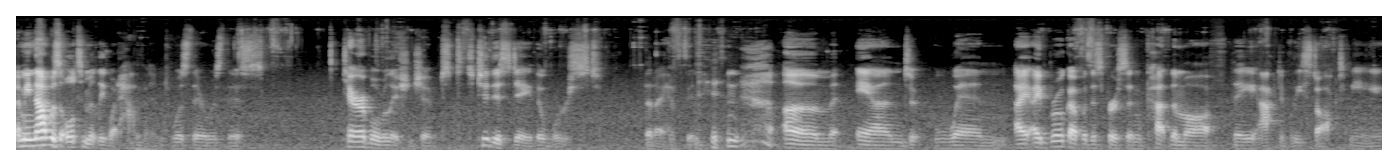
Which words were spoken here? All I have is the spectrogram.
I mean, that was ultimately what happened. Was there was this terrible relationship t- to this day, the worst that I have been in. Um, and when I, I broke up with this person, cut them off, they actively stalked me,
